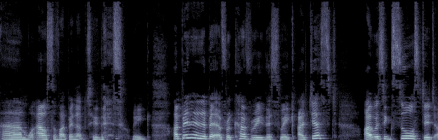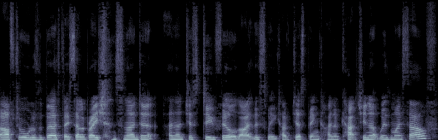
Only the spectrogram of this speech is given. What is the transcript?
Um, what else have I been up to this week? I've been in a bit of recovery this week. I just, I was exhausted after all of the birthday celebrations and I don't, and I just do feel like this week I've just been kind of catching up with myself.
